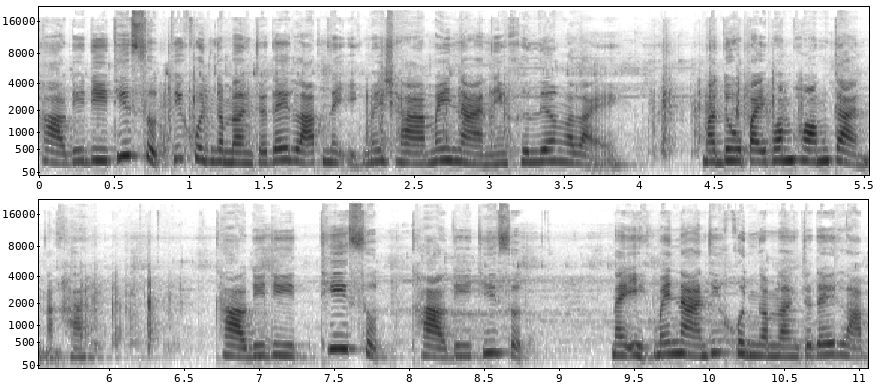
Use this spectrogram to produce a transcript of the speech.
ข่าวดีๆที่สุดที่คุณกำลังจะได้รับในอีกไม่ช้าไม่นานนี้คือเรื่องอะไร มาดูไปพร้อม ๆ กันนะคะ ข่าวดีๆที่สุดข่าวดีที่สุด ในอีกไม่นานที่คุณกำลังจะได้รับ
